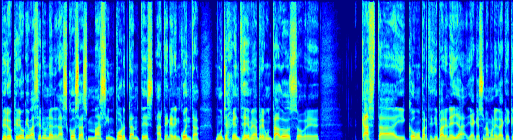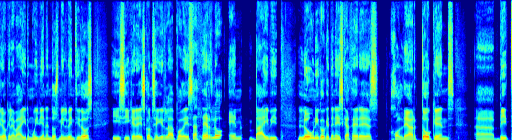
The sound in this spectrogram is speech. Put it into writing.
pero creo que va a ser una de las cosas más importantes a tener en cuenta. Mucha gente me ha preguntado sobre casta y cómo participar en ella, ya que es una moneda que creo que le va a ir muy bien en 2022 y si queréis conseguirla podéis hacerlo en Bybit. Lo único que tenéis que hacer es holdear tokens uh, Bit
